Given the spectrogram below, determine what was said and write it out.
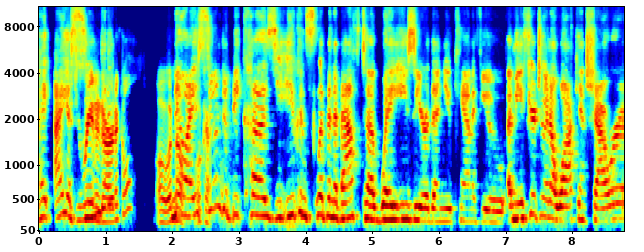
I I did you read an article oh No, no, I okay. assumed it because you, you can slip in a bathtub way easier than you can if you. I mean, if you're doing a walk-in shower,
